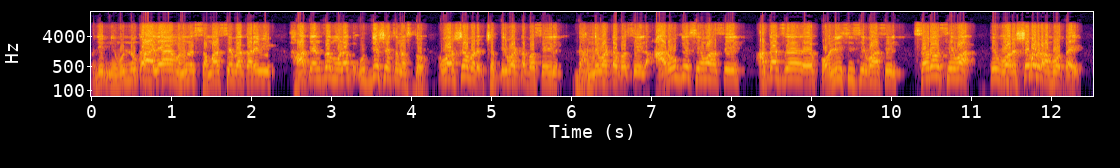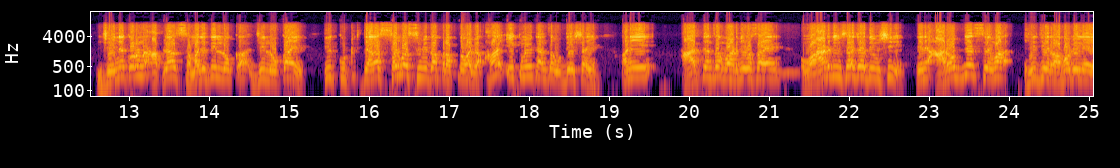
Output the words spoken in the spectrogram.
म्हणजे निवडणुका आल्या म्हणून समाजसेवा करावी हा त्यांचा मुळात उद्देशच नसतो. वर्षभर छत्री वाटप असेल धान्य वाटप असेल आरोग्य सेवा असेल आताच पॉलिसी सेवा असेल सर्व सेवा ते वर्षभर राबवत आहेत. जेणेकरून आपल्या समाजातील लोक जी लोक आहेत ती कुठ त्यांना सर्व सुविधा प्राप्त व्हाव्या हा एकमेव त्यांचा उद्देश आहे. आणि आज त्यांचा वाढदिवस आहे. वाढदिवसाच्या दिवशी त्यांनी आरोग्य सेवा ही जी राबवलेली आहे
